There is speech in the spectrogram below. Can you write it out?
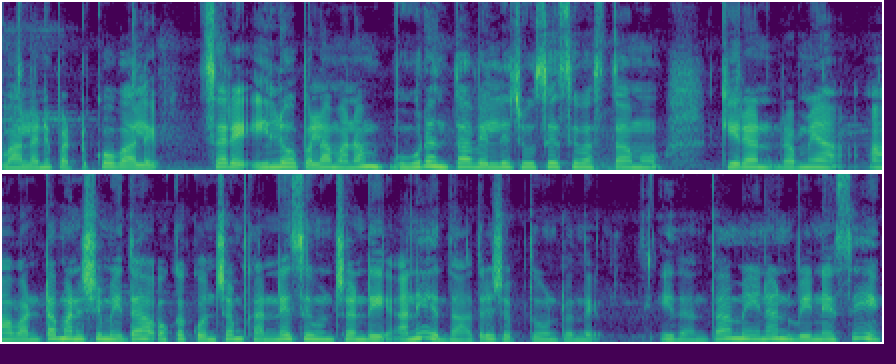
వాళ్ళని పట్టుకోవాలి. సరే ఈ లోపల మనం ఊరంతా వెళ్ళి చూసేసి వస్తాము. కిరణ్ రమ్య ఆ వంట మనిషి మీద ఒక కొంచెం కన్నేసి ఉంచండి అని దాత్రి చెప్తూ ఉంటుంది. ఇదంతా మీనన్ వినేసి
